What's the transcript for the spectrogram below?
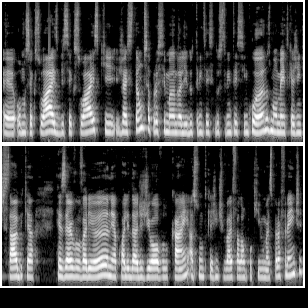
é, homossexuais, bissexuais, que já estão se aproximando ali do 30, dos 35 anos, momento que a gente sabe que a reserva ovariana e a qualidade de óvulo caem, assunto que a gente vai falar um pouquinho mais para frente,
